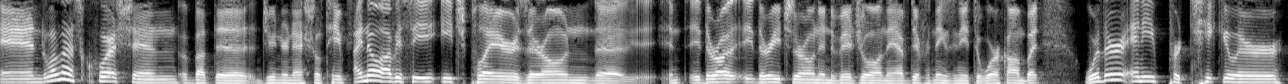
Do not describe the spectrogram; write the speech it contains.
and one last question about the junior national team i know obviously each player is their own uh, they're they're each their own individual and they have different things they need to work on but were there any particular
